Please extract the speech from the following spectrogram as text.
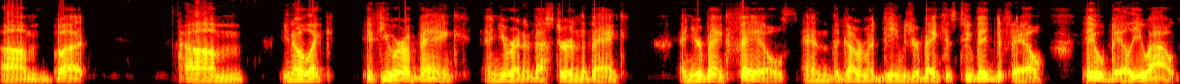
Um, but um, you know, like if you are a bank and you're an investor in the bank and your bank fails and the government deems your bank is too big to fail, they will bail you out.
